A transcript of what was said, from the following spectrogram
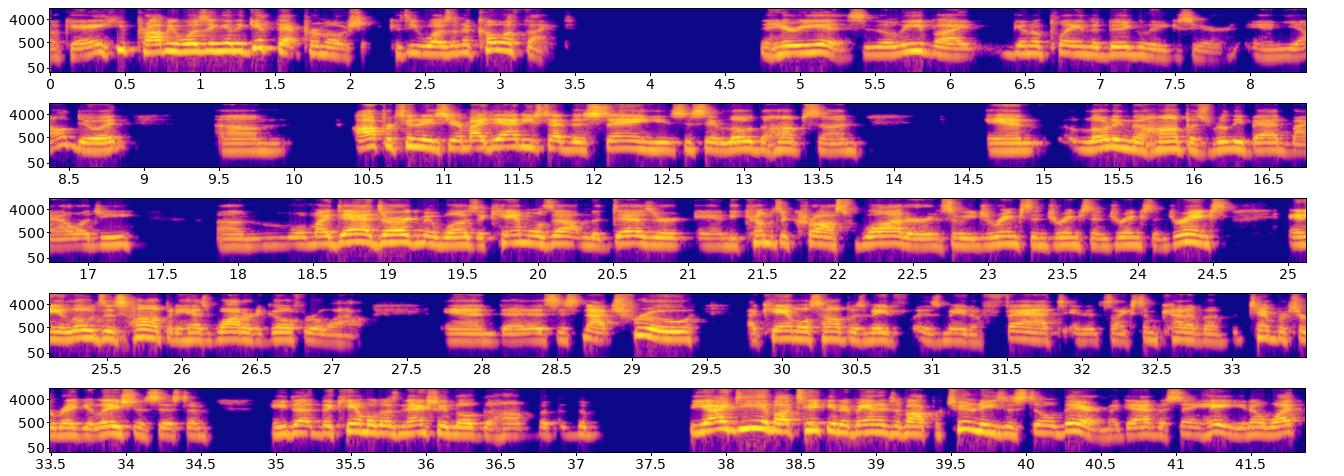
Okay. He probably wasn't going to get that promotion because he wasn't a Kohathite. And here he is, the Levite, going to play in the big leagues here. And yeah, I'll do it. Um, opportunities here. My dad used to have this saying, he used to say, load the hump, son. And loading the hump is really bad biology. Um, well, my dad's argument was a camel's out in the desert and he comes across water. And so he drinks and drinks and drinks and drinks and he loads his hump and he has water to go for a while. And uh, it's just not true. A camel's hump is made is made of fat and it's like some kind of a temperature regulation system. He does, the camel doesn't actually load the hump, but the, the, the idea about taking advantage of opportunities is still there. My dad was saying, hey, you know what?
